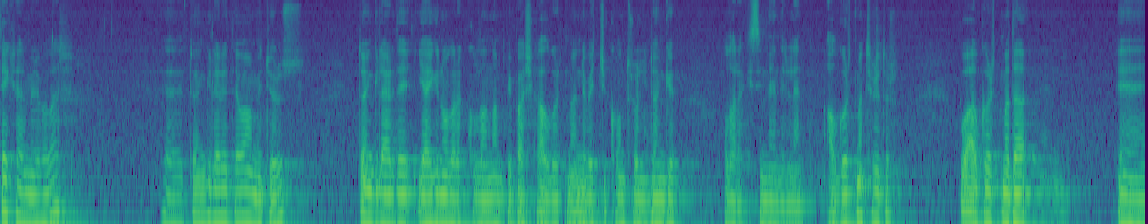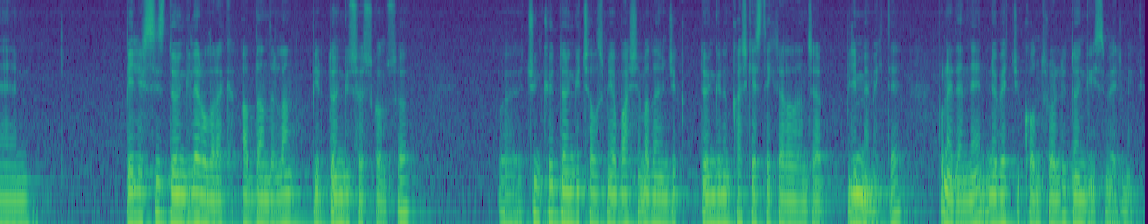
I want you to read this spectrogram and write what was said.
Tekrar merhabalar. Ee, döngülere devam ediyoruz. Döngülerde yaygın olarak kullanılan bir başka algoritma nöbetçi kontrollü döngü olarak isimlendirilen algoritma türüdür. Bu algoritmada e, belirsiz döngüler olarak adlandırılan bir döngü söz konusu. E, çünkü döngü çalışmaya başlamadan önce döngünün kaç kez tekrarlanacağı bilinmemekte. Bu nedenle nöbetçi kontrollü döngü ismi verilmekte.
